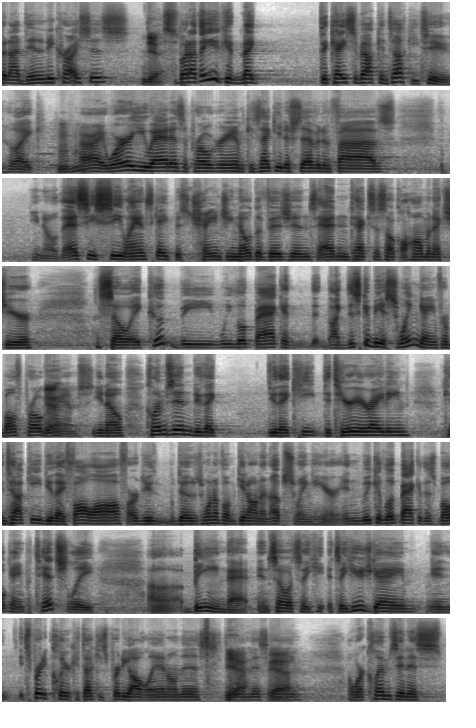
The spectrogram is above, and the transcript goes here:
An identity crisis. yes. But I think you could make the case about Kentucky too. Like, mm-hmm. all right, where are you at as a program? Consecutive seven and fives. You know, the SEC landscape is changing. No divisions. Adding Texas, Oklahoma next year. So it could be. We look back at like this could be a swing game for both programs. You know, Clemson. Do they do they keep deteriorating? Kentucky, do they fall off, or do does one of them get on an upswing here? And we could look back at this bowl game potentially uh, being that. And so it's a it's a huge game, and it's pretty clear Kentucky's pretty all in on this Yeah, win this yeah. game. Where Clemson is,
